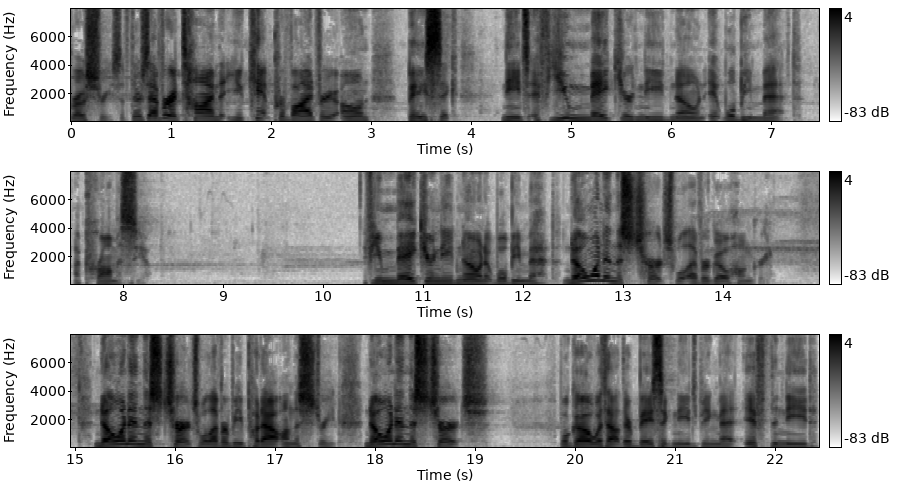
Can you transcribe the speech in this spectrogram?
groceries, if there's ever a time that you can't provide for your own basic needs, if you make your need known, it will be met. I promise you. If you make your need known, it will be met. No one in this church will ever go hungry. No one in this church will ever be put out on the street. No one in this church will go without their basic needs being met if the need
